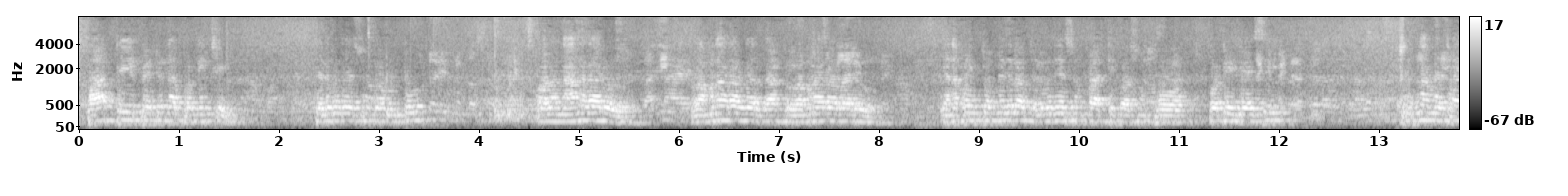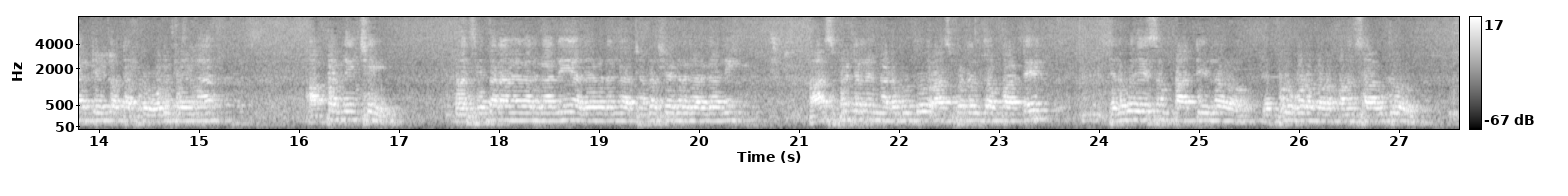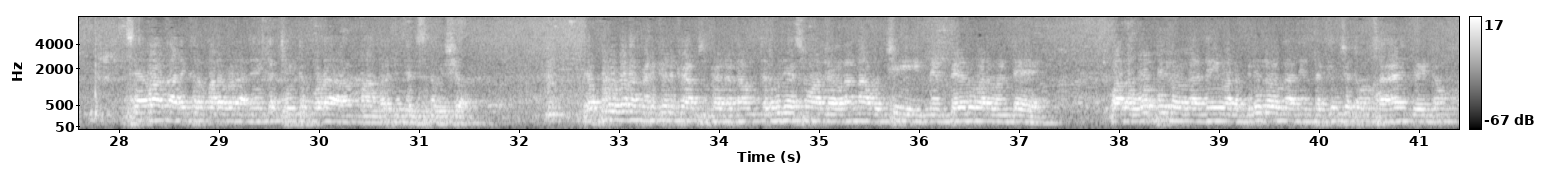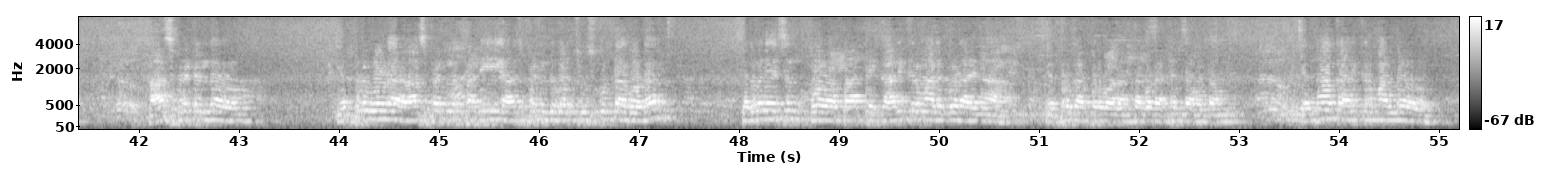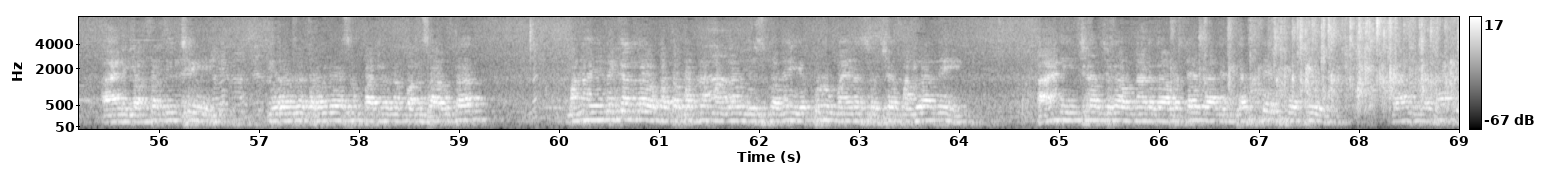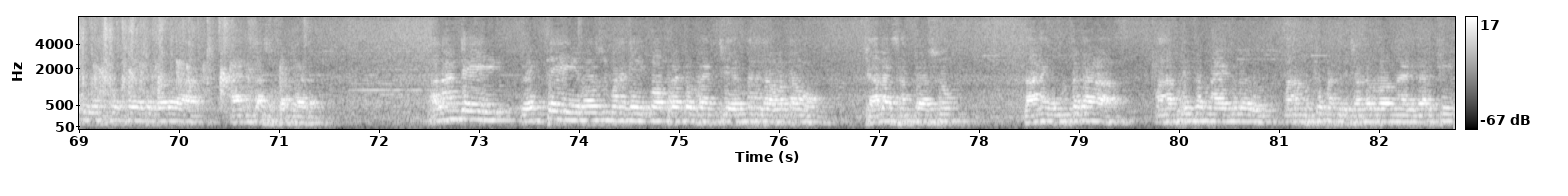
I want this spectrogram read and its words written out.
పార్టీ పెట్టినప్పటి నుంచి తెలుగుదేశంలో ఉంటూ వాళ్ళ నాన్నగారు రమణారావు గారు డాక్టర్ రమణారావు గారు ఎనభై తొమ్మిదిలో తెలుగుదేశం పార్టీ కోసం పో- పోటీ చేసి చిన్న మెజారిటీతో అప్పుడు ఓడిపోయినా అప్పటి నుంచి మన సీతారామయ్య గారు కానీ అదేవిధంగా చంద్రశేఖర్ గారు కానీ హాస్పిటల్ని నడుపుతూ హాస్పిటల్తో పాటే తెలుగుదేశం పార్టీలో ఎప్పుడు కూడా కూడా కొనసాగుతూ సేవా కార్యక్రమాలు కూడా అనేక చేయటం కూడా మనందరికీ తెలిసిన విషయం. ఎప్పుడు కూడా మెడికల్ క్యాంప్స్ పెట్టడం తెలుగుదేశం వాళ్ళు ఎవరన్నా వచ్చి మేము పేదవాళ్ళం అంటే వాళ్ళ ఓటీలో కానీ వాళ్ళ బిల్లులో కానీ తగ్గించడం సహాయం చేయటం హాస్పిటల్లో ఎప్పుడు కూడా హాస్పిటల్ పని హాస్పిటల్ కూడా చూసుకుంటా కూడా తెలుగుదేశం పార్టీ కార్యక్రమాలకు కూడా ఆయన ఎప్పటికప్పుడు వాళ్ళంతా కూడా అటెండ్ అవ్వటం ఎన్నో కార్యక్రమాల్లో ఆయన ఎప్పటినుంచి ఈరోజు తెలుగుదేశం పార్టీలో కొనసాగుతా. మన ఎన్నికల్లో కొత్తపట్నం మండలం తీసుకొని ఎప్పుడు మైనస్ వచ్చే మండలాన్ని ఆయన ఇన్ఛార్జ్గా ఉన్నాడు కాబట్టి దాన్ని ప్లస్ చేసి దాన్ని మెజార్టీ తీసుకొచ్చేది కూడా ఆయన కష్టపడ్డాడు. అలాంటి వ్యక్తి ఈరోజు మనకి కోఆపరేటివ్ బ్యాంక్ చైర్మన్ కావటం చాలా సంతోషం. దానికి ముందుగా మన ప్రీతం నాయకులు మన ముఖ్యమంత్రి చంద్రబాబు నాయుడు గారికి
